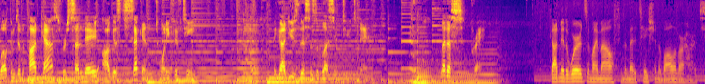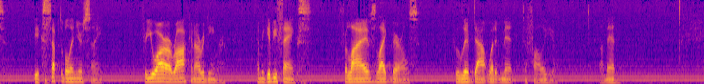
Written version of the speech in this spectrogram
Welcome to the podcast for Sunday, August 2nd, 2015. May God use this as a blessing to you today. Let us pray. God, may the words of my mouth and the meditation of all of our hearts be acceptable in your sight, for you are our rock and our redeemer. And we give you thanks for lives like Beryl's who lived out what it meant to follow you. Amen.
